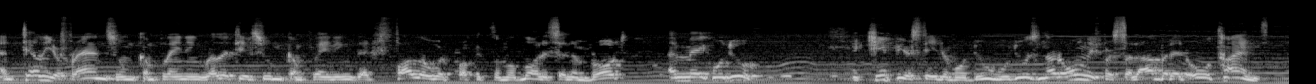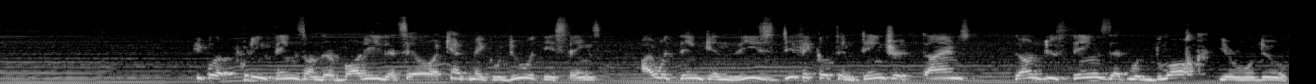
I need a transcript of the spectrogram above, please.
and tell your friends whom complaining, relatives whom complaining that follow what Prophet brought and make wudu. And keep your state of wudu. Wudu is not only for salah but at all times. People are putting things on their body that say, oh I can't make wudu with these things. I would think in these difficult and dangerous times don't do things that would block your wudu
